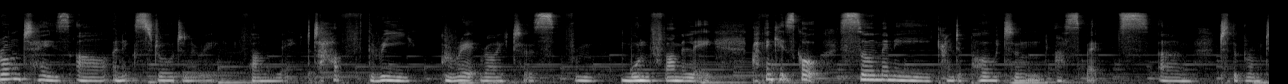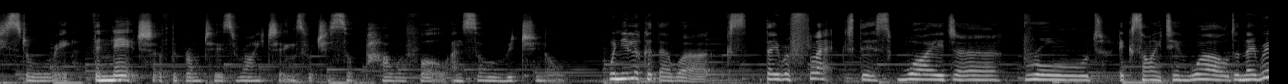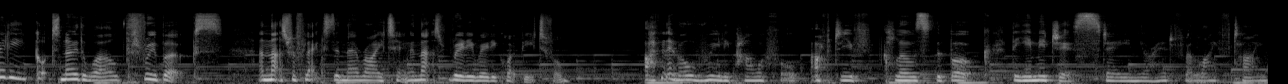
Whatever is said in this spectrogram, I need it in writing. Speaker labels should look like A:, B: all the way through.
A: Brontes are an extraordinary family. To have three great writers from one family. I think it's got so many kind of potent aspects um, to the Bronte story. The nature of the Brontes' writings, which is so powerful and so original.
B: When you look at their works, they reflect this wider, broad, exciting world, and they really got to know the world through books, and that's reflected in their writing, and that's really, really quite beautiful.
A: I think they're all really powerful. After you've closed the book, the images stay in your head for a lifetime.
